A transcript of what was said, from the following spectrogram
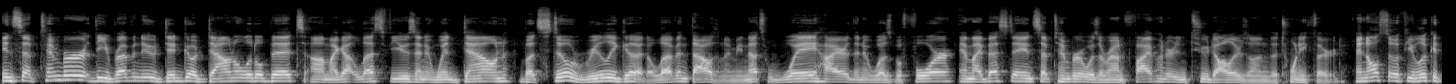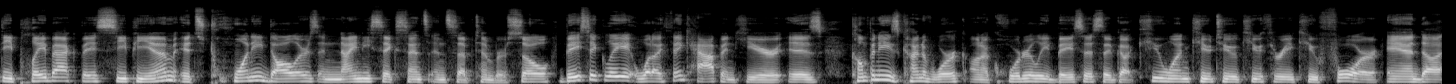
In September, the revenue did go down a little bit. Um, I got less views and it went down, but still really good. 11,000. I mean, that's way higher than it was before. And my best day in September was around $502 on the 23rd. And also, if you look at the playback based CPM, it's $20.96 in September. So basically, what I think happened here is companies kind of work on a quarterly basis. They've got Q1, Q2, Q3, Q4, and uh,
